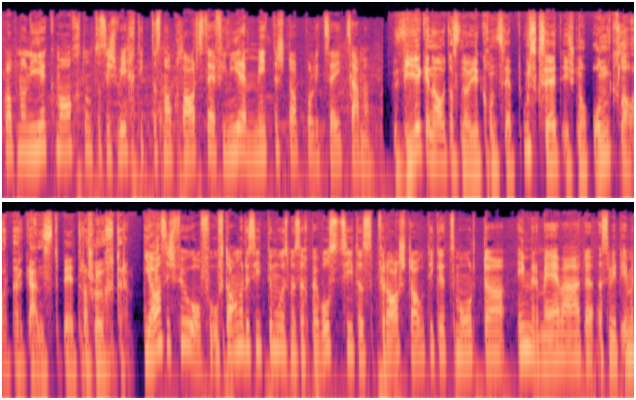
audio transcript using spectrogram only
glaube noch nie gemacht und das ist wichtig, das mal klar zu definieren mit der Stadtpolizei zusammen. Wie genau das neue Konzept aussieht, ist noch unklar, ergänzt Petra Schlüchter. Ja, es ist viel offen. Auf der anderen Seite muss man sich bewusst sein, dass die Veranstaltungen zum Morden immer mehr werden. Es wird immer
